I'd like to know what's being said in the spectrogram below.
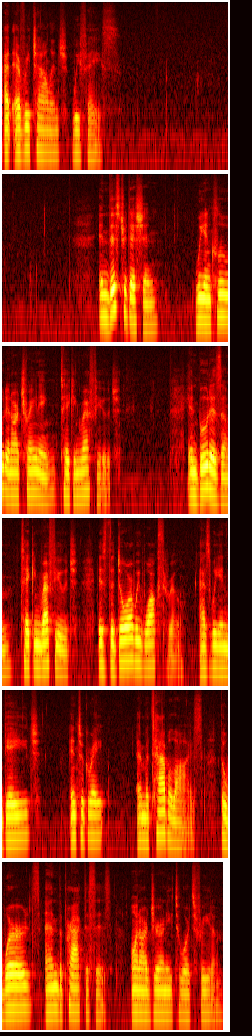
at every challenge we face. In this tradition, we include in our training taking refuge. In Buddhism, taking refuge is the door we walk through as we engage, integrate, and metabolize the words and the practices on our journey towards freedom.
